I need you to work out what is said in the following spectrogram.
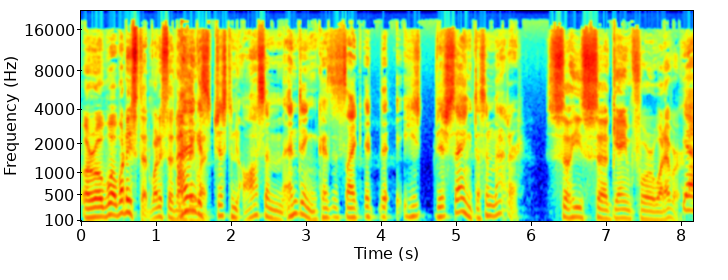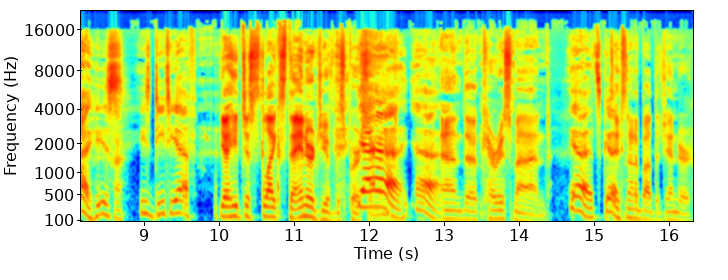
or what? What is that? What is that? I think ending it's just an awesome ending because it's like it, it he's just saying it doesn't matter. So he's uh, game for whatever. Yeah, he's he's DTF. Yeah, he just likes the energy of this person. Yeah, And, yeah, and the charisma, and yeah. It's good. it's not about the gender.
